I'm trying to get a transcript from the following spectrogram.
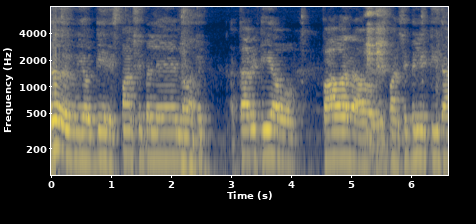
ته یو دی ریسپانسیبل نو اتارټي او پاور او ریسپانسیبیلیټي دا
